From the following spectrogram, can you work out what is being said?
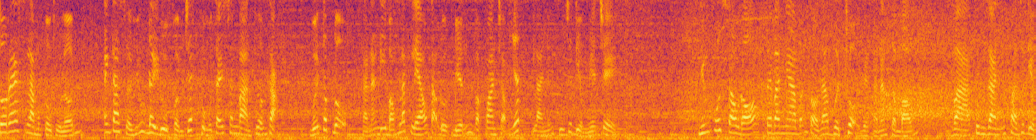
Torres là một cầu thủ lớn, anh ta sở hữu đầy đủ phẩm chất của một tay săn bàn thượng thẳng với tốc độ, khả năng đi bóng lắt léo tạo đột biến và quan trọng nhất là những cú dứt điểm miễn trề. Những phút sau đó, Tây Ban Nha vẫn tỏ ra vượt trội về khả năng cầm bóng và tung ra những pha dứt điểm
